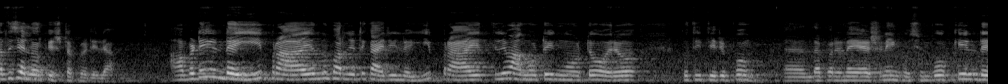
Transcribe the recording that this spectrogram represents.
അത് ചിലർക്ക് ഇഷ്ടപ്പെടില്ല. അവിടെയുണ്ട് ഈ പ്രായം എന്ന് പറഞ്ഞിട്ട് കാര്യമില്ല. ഈ പ്രായത്തിലും അങ്ങോട്ടും ഇങ്ങോട്ടും ഓരോ കുത്തിത്തിരിപ്പും എന്താ പറയണ ഏഷണയും കുശുമ്പും ഒക്കെ ഉണ്ട്.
